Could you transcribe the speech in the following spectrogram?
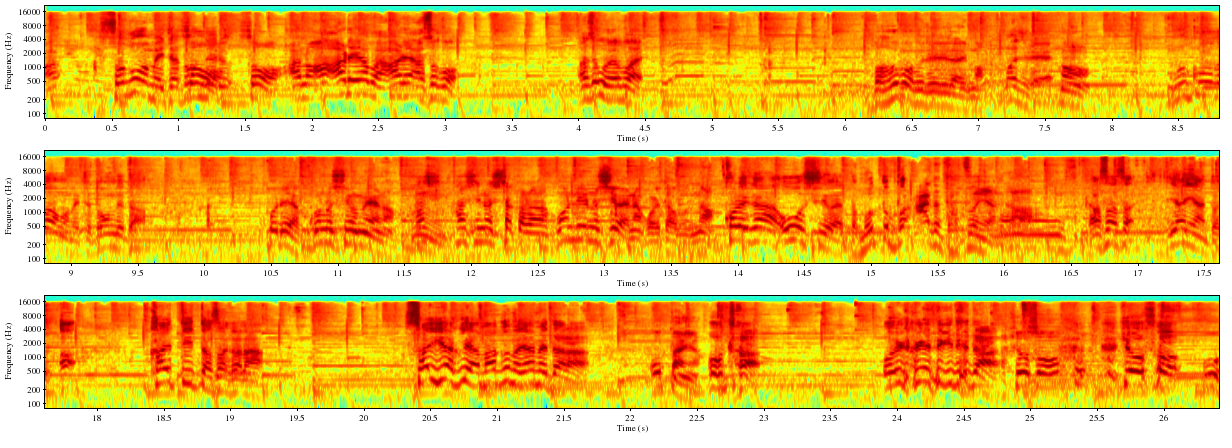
あそこをめっちゃ飛んでる。そうそうあのああれやばいあれあそこ。あそこやばい。バフバフ出てた今。マジで？うん。向こう側もめっちゃ飛んでたこれやこの潮目やな、橋橋の下から本流の潮やなこれ多分な。これが大潮やったらもっとバーンって立つんやんか。朝さやんやんと。あ帰っていった魚最悪や巻くのやめたらおったんや。おった。追いかけてきてた。表層？表層。お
